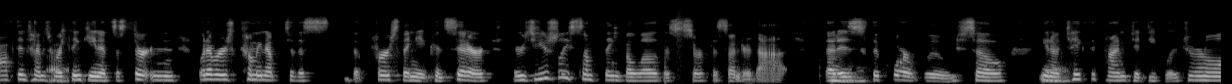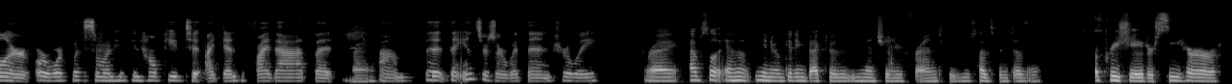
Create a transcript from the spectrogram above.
oftentimes we're thinking it's a certain whatever's coming up to this the first thing you consider. There's usually something below the surface under that that is the core wound. So you know take the time to deeply journal or or work with someone who can help you to identify that but right. um the the answers are within truly. Right. Absolutely. And you know getting back to you mentioned your friend whose husband doesn't appreciate or see her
